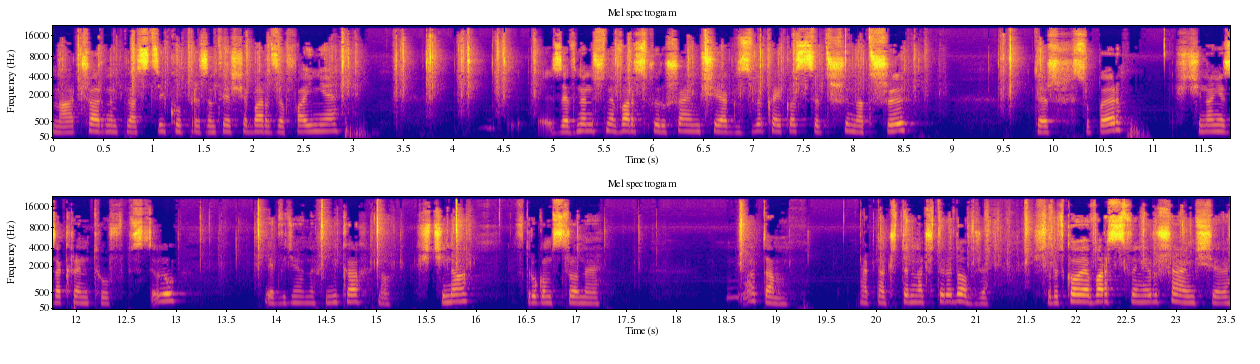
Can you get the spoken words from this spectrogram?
na czarnym plastiku prezentuje się bardzo fajnie. Zewnętrzne warstwy ruszają się jak w zwykłej kostce 3x3. Też super. Ścinanie zakrętów w stylu, jak widziałem na filmikach, no, ścina. W drugą stronę, no tam, jak na 4x4 dobrze. Środkowe warstwy nie ruszają się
